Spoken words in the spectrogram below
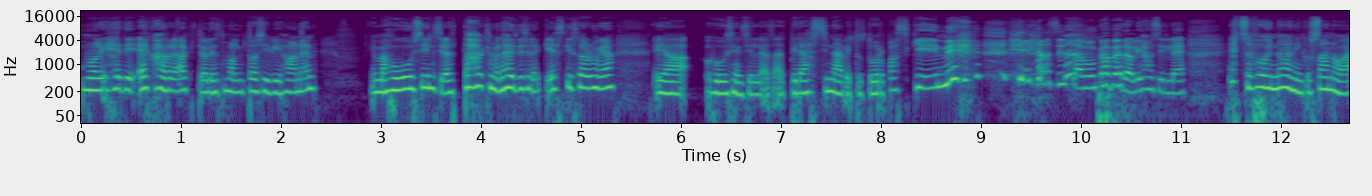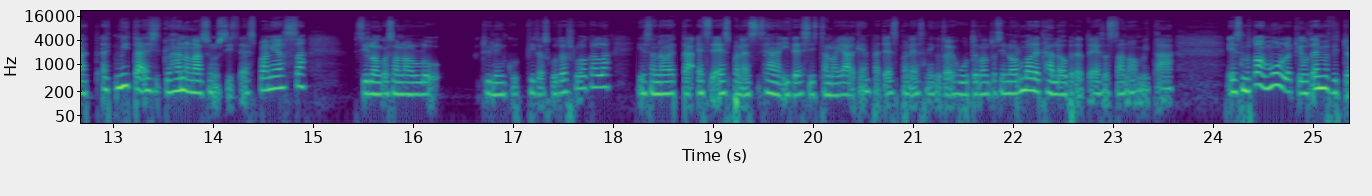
mulla oli heti eka reaktio, oli, että mä olin tosi vihanen. Ja mä huusin sille taakse, mä näytin sille keskisormia ja huusin sille, että pidä sinä vittu turpas kiinni. ja sitten mun kaveri oli ihan silleen, että sä voi noin niin sanoa, että, että mitä. Ja sitten kun hän on asunut siis Espanjassa, silloin kun se on ollut tyylin vitos-kutosluokalla, ja sanoi, että, että Espanjassa, hän itse siis sanoi jälkeenpäin, että Espanjassa niin toi huutelu on tosi normaali, että hän opetettu ei saa sanoa mitään. Ja sitten on mullekin, mutta en mä vittu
